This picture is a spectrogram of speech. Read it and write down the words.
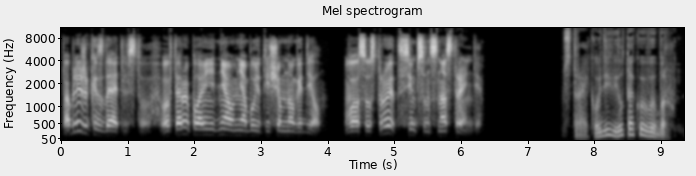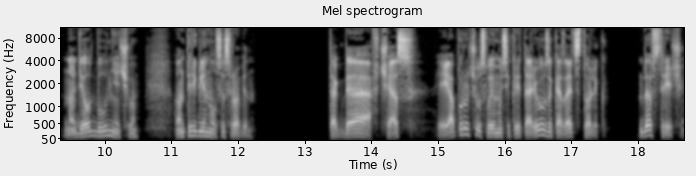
«Поближе к издательству. Во второй половине дня у меня будет еще много дел. Вас устроит «Симпсонс на стренде»?» Страйка удивил такой выбор, но делать было нечего. Он переглянулся с Робин. «Тогда в час я поручу своему секретарю заказать столик. До встречи».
